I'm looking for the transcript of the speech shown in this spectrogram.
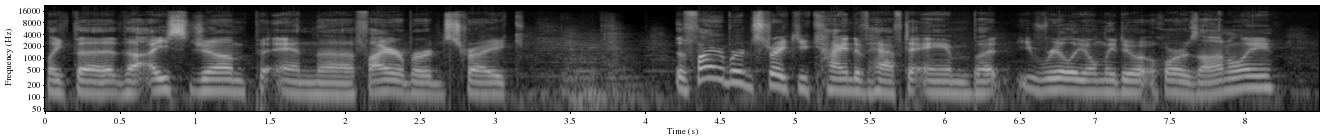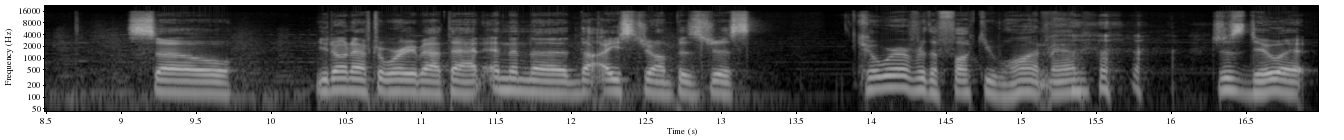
Like the the ice jump and the firebird strike. The firebird strike you kind of have to aim, but you really only do it horizontally. So you don't have to worry about that. And then the the ice jump is just go wherever the fuck you want, man. just do it.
